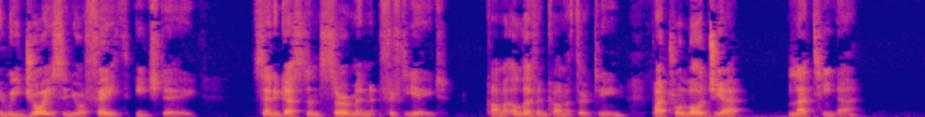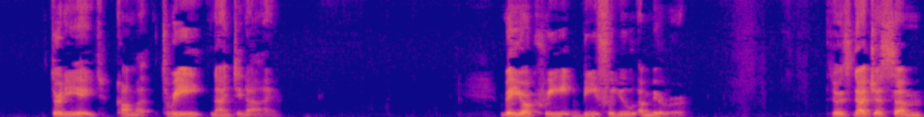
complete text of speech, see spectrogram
and rejoice in your faith each day. St. Augustine's Sermon 58, comma 11, comma 13, Patrologia Latina 38, comma 399. May your creed be for you a mirror. So it's not just some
